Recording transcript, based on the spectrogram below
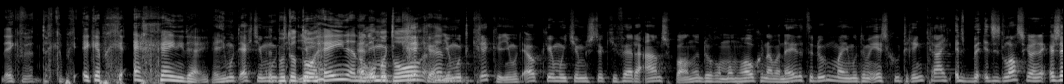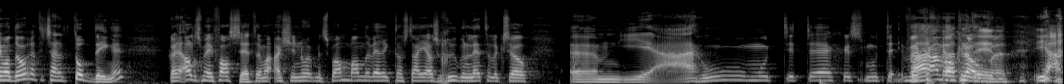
Ik, ik, heb, ik heb ge- echt geen idee. Ja, je moet echt, je moet, het moet er je doorheen en, en je moet onderdoor. krikken. en... Je moet krikken. Je moet elke keer moet je hem een stukje verder aanspannen door hem omhoog en naar beneden te doen. Maar je moet hem eerst goed erin krijgen. Het is, het is lastig. Als je helemaal door hebt, het zijn de topdingen. Kan je alles mee vastzetten. Maar als je nooit met spanbanden werkt, dan sta je als Ruben letterlijk zo. ehm, ja, hoe moet dit ergens moeten. We Waar gaan wel knopen. Ja,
